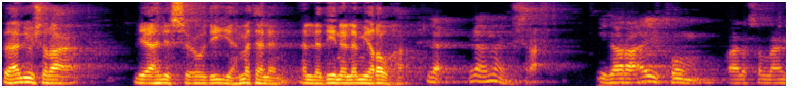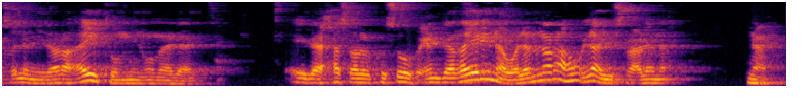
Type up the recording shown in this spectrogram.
فهل يشرع لأهل السعودية مثلا الذين لم يروها؟ لا لا ما يشرع إذا رأيتم قال صلى الله عليه وسلم إذا رأيتم منهما ذلك إذا حصل الكسوف عند غيرنا ولم نره لا يشرع لنا. نعم.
